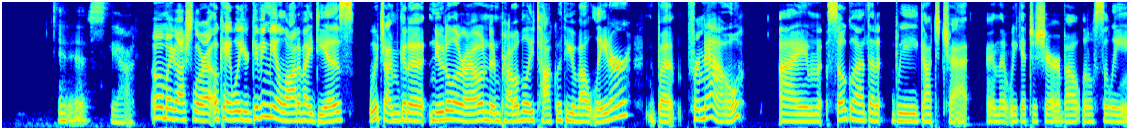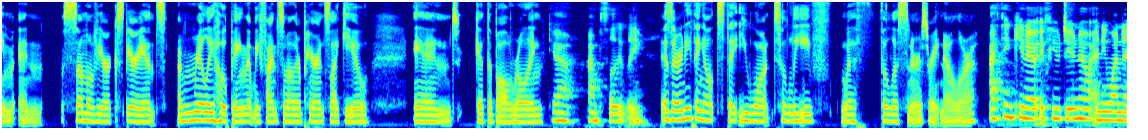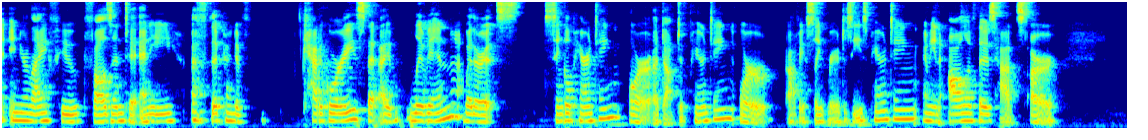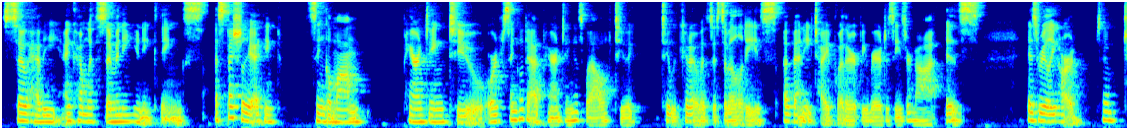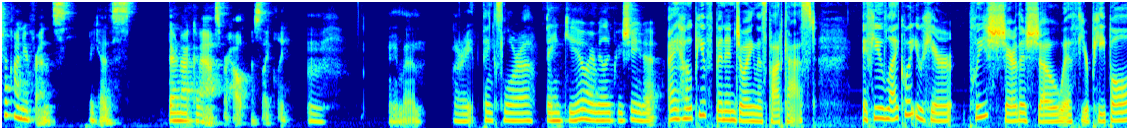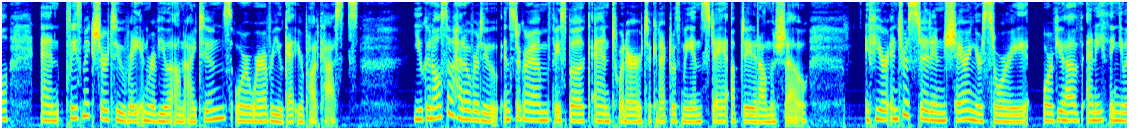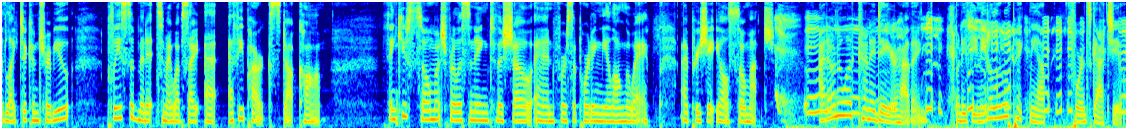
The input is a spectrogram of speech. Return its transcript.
It is. Yeah. Oh my gosh, Laura. Okay, well you're giving me a lot of ideas which I'm going to noodle around and probably talk with you about later, but for now, I'm so glad that we got to chat and that we get to share about little Salim and some of your experience. I'm really hoping that we find some other parents like you and get the ball rolling. Yeah, absolutely. Is there anything else that you want to leave with the listeners right now, Laura? I think, you know, if you do know anyone in your life who falls into any of the kind of categories that I live in, whether it's single parenting or adoptive parenting or obviously rare disease parenting, I mean, all of those hats are so heavy and come with so many unique things, especially, I think, single mom parenting to or single dad parenting as well to a to a kiddo with disabilities of any type whether it be rare disease or not is is really hard so check on your friends because they're not going to ask for help most likely mm. amen. All right. Thanks laura. Thank you. I really appreciate it. I hope you've been enjoying this podcast. If you like what you hear please share this show with your people and please make sure to rate and review it on itunes or wherever you get your podcasts. You can also head over to Instagram, Facebook, and Twitter to connect with me and stay updated on the show. If you're interested in sharing your story, or if you have anything you would like to contribute, please submit it to my website at effieparks.com. Thank you so much for listening to the show and for supporting me along the way. I appreciate y'all so much. I don't know what kind of day you're having, but if you need a little pick me up, Ford's got you.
